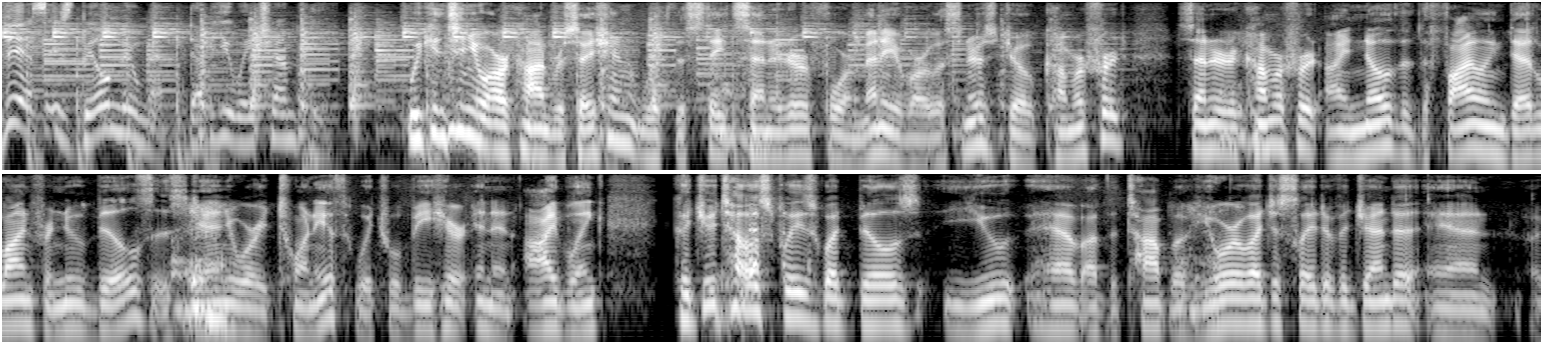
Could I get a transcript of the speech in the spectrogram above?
This is Bill Newman, WHMP. We continue our conversation with the state senator for many of our listeners, Jo Comerford. Senator Comerford, I know that the filing deadline for new bills is January 20th, which will be here in an eye blink. Could you tell us, please, what bills you have at the top of your legislative agenda? And uh,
